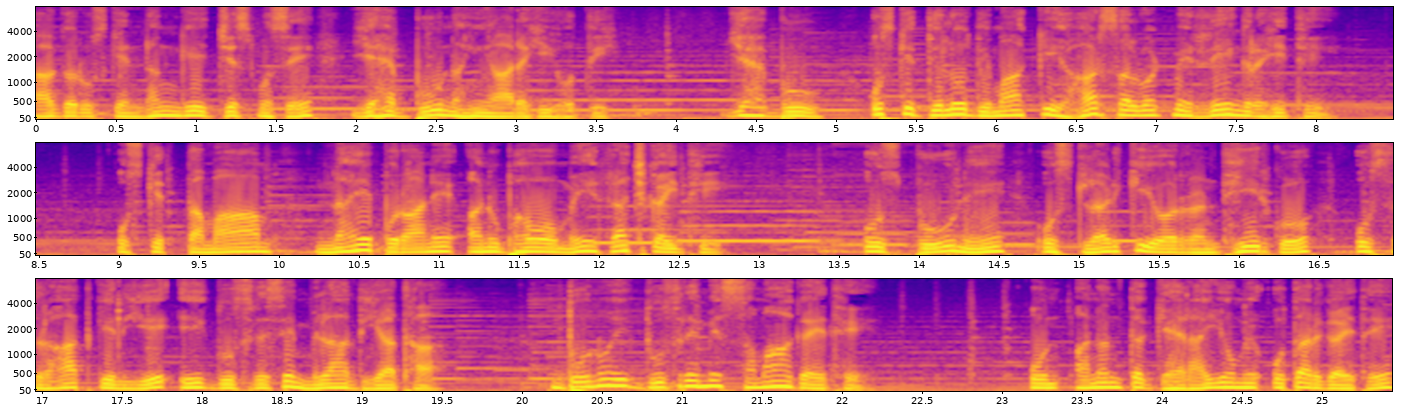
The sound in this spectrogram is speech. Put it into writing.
अगर उसके नंगे जिस्म से यह बू नहीं आ रही होती। यह बू उसके दिलो दिमाग की हर सलवट में रेंग रही थी। उसके तमाम नए पुराने अनुभवों में रच गई थी। उस बू ने उस लड़की और रणधीर को उस रात के लिए एक दूसरे से मिला दिया था। दोनों एक दूसरे में समा गए थे। उन अनंत गहराइयों में उतर गए थे,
